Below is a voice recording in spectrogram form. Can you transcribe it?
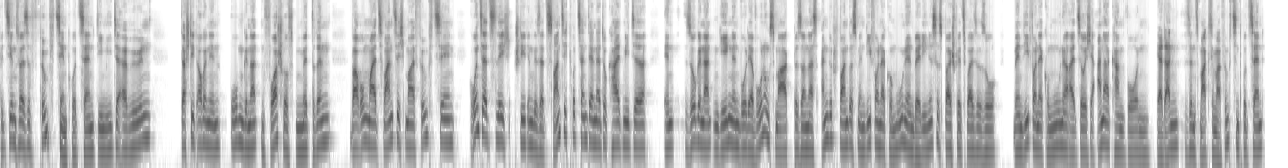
beziehungsweise 15 Prozent die Miete erhöhen. Das steht auch in den oben genannten Vorschriften mit drin. Warum mal 20 mal 15? Grundsätzlich steht im Gesetz 20 Prozent der Netto-Kaltmiete in sogenannten Gegenden, wo der Wohnungsmarkt besonders angespannt ist, wenn die von der Kommune, in Berlin ist es beispielsweise so, wenn die von der Kommune als solche anerkannt wurden, ja, dann sind es maximal 15 Prozent.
